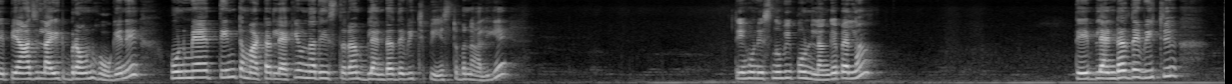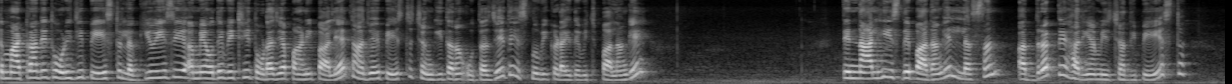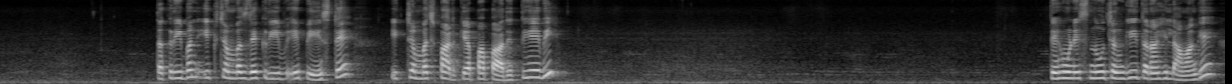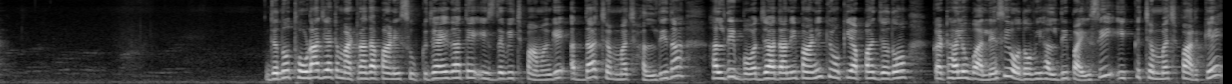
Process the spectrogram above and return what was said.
ਤੇ ਪਿਆਜ਼ ਲਾਈਟ ਬ੍ਰਾਊਨ ਹੋ ਗਏ ਨੇ। ਹੁਣ ਮੈਂ ਤਿੰਨ ਟਮਾਟਰ ਲੈ ਕੇ ਉਹਨਾਂ ਦੇ ਇਸ ਤਰ੍ਹਾਂ ਬਲੈਂਡਰ ਦੇ ਵਿੱਚ ਪੇਸਟ ਬਣਾ ਲਈਏ। ਤੇ ਹੁਣ ਇਸ ਨੂੰ ਵੀ ਭੁੰਨ ਲਾਂਗੇ ਪਹਿਲਾਂ। ਤੇ ਬਲੈਂਡਰ ਦੇ ਵਿੱਚ ਟਮਾਟਰਾਂ ਦੀ ਥੋੜੀ ਜੀ ਪੇਸਟ ਲੱਗੀ ਹੋਈ ਸੀ ਮੈਂ ਉਹਦੇ ਵਿੱਚ ਹੀ ਥੋੜਾ ਜਿਹਾ ਪਾਣੀ ਪਾ ਲਿਆ ਤਾਂ ਜੋ ਇਹ ਪੇਸਟ ਚੰਗੀ ਤਰ੍ਹਾਂ ਉਤਰ ਜੇ ਤੇ ਇਸ ਨੂੰ ਵੀ ਕੜਾਈ ਦੇ ਵਿੱਚ ਪਾ ਲਾਂਗੇ। ਤੇ ਨਾਲ ਹੀ ਇਸ ਦੇ ਪਾ ਦਾਂਗੇ ਲਸਣ, ਅਦਰਕ ਤੇ ਹਰੀਆਂ ਮਿਰਚਾਂ ਦੀ ਪੇਸਟ। ਤਕਰੀਬਨ 1 ਚਮਚ ਦੇ ਕਰੀਬ ਇਹ ਪੇਸਟ ਹੈ। 1 ਚਮਚ ਭਰ ਕੇ ਆਪਾਂ ਪਾ ਦਿੱਤੀ ਇਹ ਵੀ। ਤੇ ਹੁਣ ਇਸ ਨੂੰ ਚੰਗੀ ਤਰ੍ਹਾਂ ਹਿਲਾਵਾਂਗੇ। ਜਦੋਂ ਥੋੜਾ ਜਿਹਾ ਟਮਾਟਰਾਂ ਦਾ ਪਾਣੀ ਸੁੱਕ ਜਾਏਗਾ ਤੇ ਇਸ ਦੇ ਵਿੱਚ ਪਾਵਾਂਗੇ ਅੱਧਾ ਚਮਚ ਹਲਦੀ ਦਾ। ਹਲਦੀ ਬਹੁਤ ਜ਼ਿਆਦਾ ਨਹੀਂ ਪਾਣੀ, ਕਿਉਂਕਿ ਆਪਾਂ ਜਦੋਂ ਕਟਹਲ ਉਬਾਲੇ ਸੀ ਉਦੋਂ ਵੀ ਹਲਦੀ ਪਾਈ ਸੀ। ਇੱਕ ਚਮਚ ਭਰ ਕੇ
